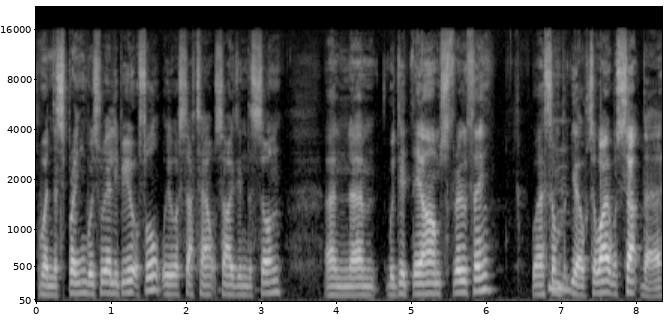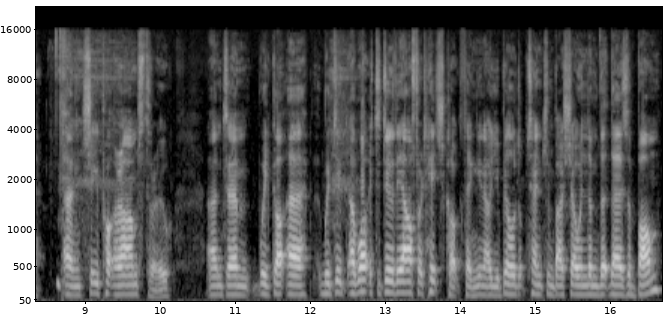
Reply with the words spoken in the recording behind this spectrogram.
when the spring was really beautiful. We were sat outside in the sun and um, we did the arms through thing where some, you know, so I was sat there and she put her arms through and um, we got uh, we did I wanted to do the Alfred Hitchcock thing you know you build up tension by showing them that there's a bomb.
